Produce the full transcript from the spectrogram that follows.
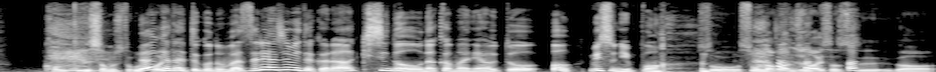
関係者の人が。なんかだってこのバズり始めてから棋士のお仲間に会うと「あミス日本。そうそんな感じの挨拶が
